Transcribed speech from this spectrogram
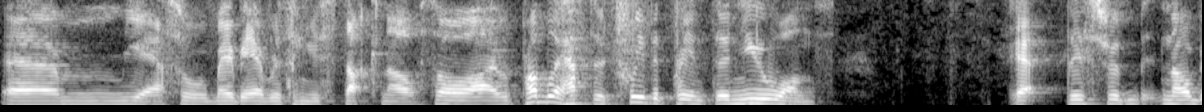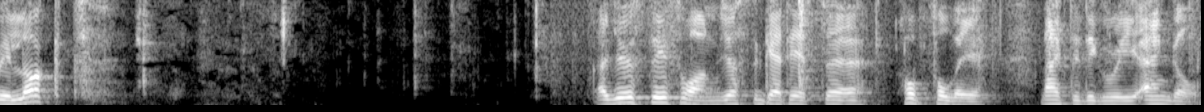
Um, yeah, so maybe everything is stuck now. So I would probably have to 3D print the new ones. Yeah, this should now be locked. I use this one just to get it, uh, hopefully, 90 degree angle.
